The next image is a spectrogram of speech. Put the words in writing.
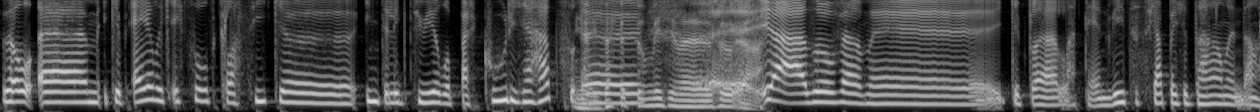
Wel, ehm, ik heb eigenlijk echt zo het klassieke intellectuele parcours gehad. Ja, je zegt het Eh, zo'n beetje zo, ja. Ja, zo van... eh, ik heb eh, Latijnwetenschappen gedaan en dan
